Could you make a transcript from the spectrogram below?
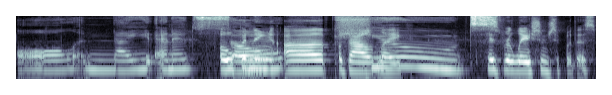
all night, and it's so Opening up about like his relationship with his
